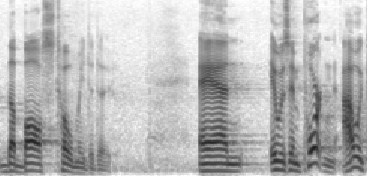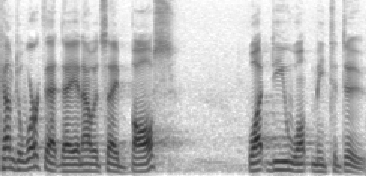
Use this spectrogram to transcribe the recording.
the boss told me to do. And it was important. I would come to work that day and I would say, Boss, what do you want me to do?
